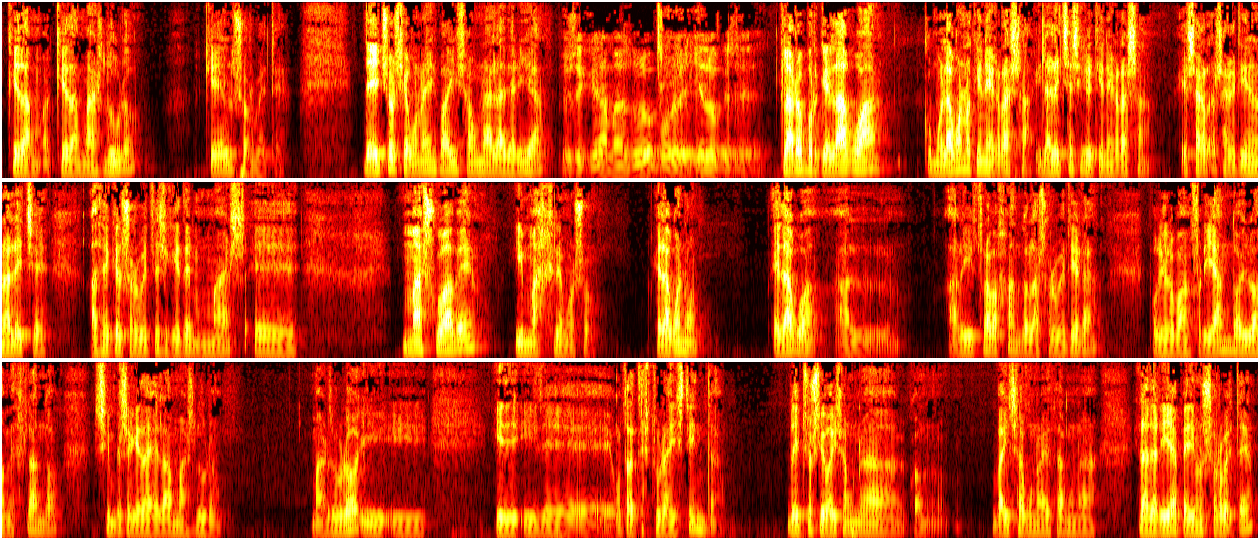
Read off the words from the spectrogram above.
queda, queda más duro que el sorbete. De hecho, si alguna vez vais a una heladería, Pero se queda más duro por el hielo que se... claro, porque el agua, como el agua no tiene grasa y la leche sí que tiene grasa, esa grasa que tiene la leche hace que el sorbete se quede más, eh, más suave y más cremoso. El agua no. El agua al, al ir trabajando la sorbetera, porque lo va enfriando y lo va mezclando, siempre se queda el helado más duro. Más duro y, y, de, otra textura distinta. De hecho, si vais a una, cuando vais alguna vez a una heladería, pedid un sorbete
